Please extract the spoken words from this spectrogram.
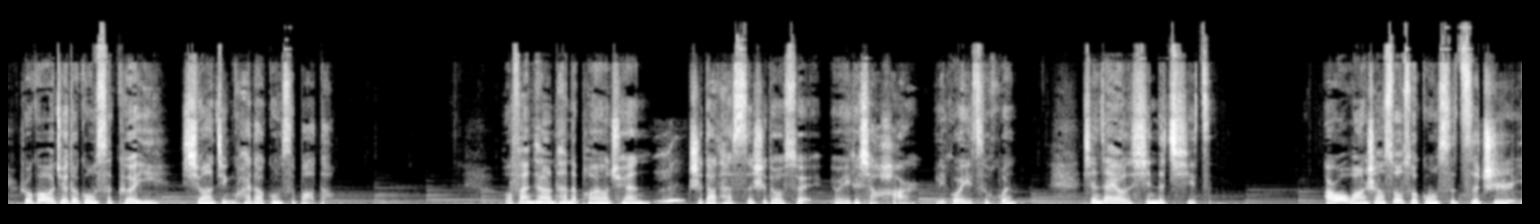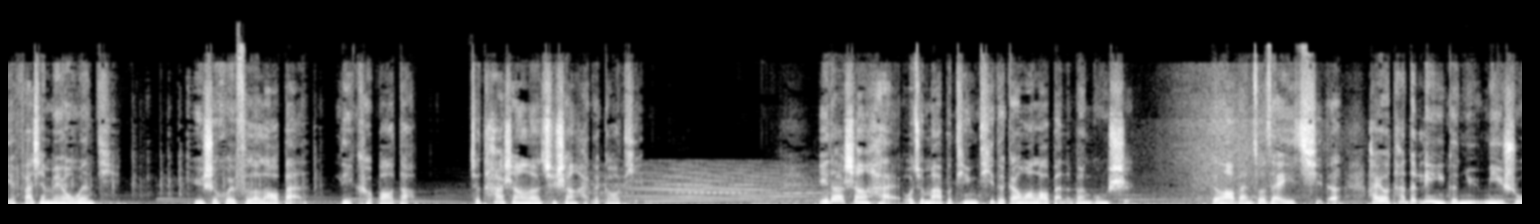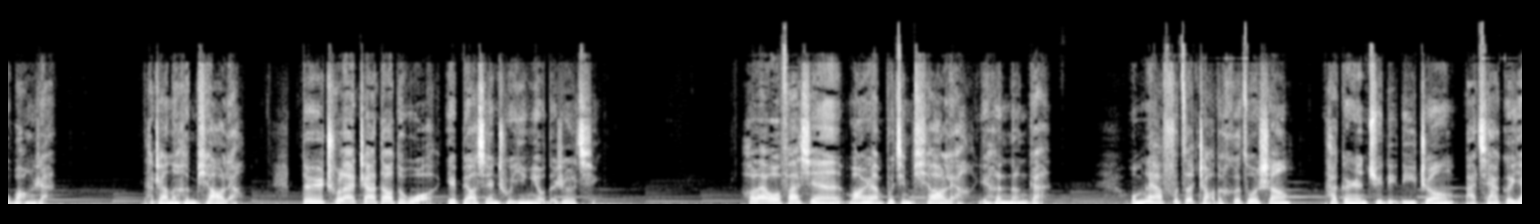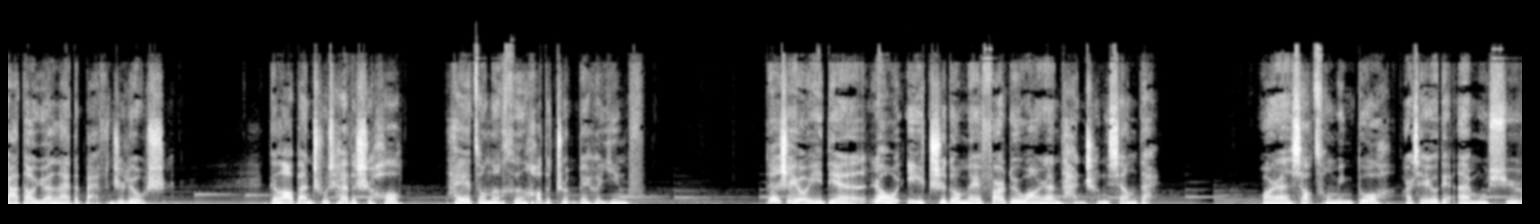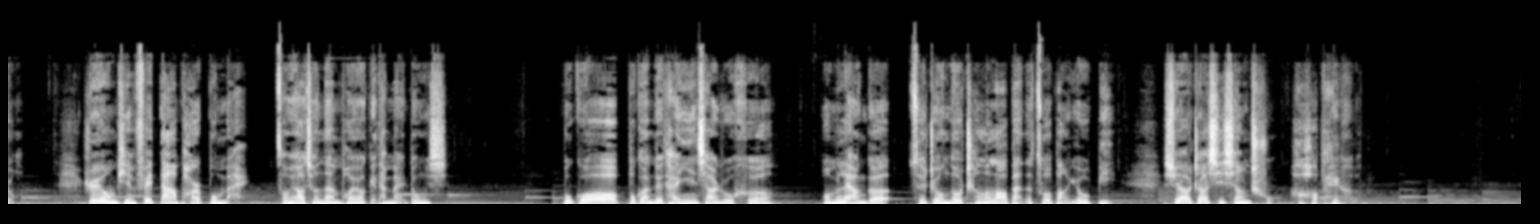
如果我觉得公司可以，希望尽快到公司报道。我翻看了他的朋友圈，知道他四十多岁，有一个小孩，离过一次婚，现在有了新的妻子。而我网上搜索公司资质，也发现没有问题，于是回复了老板，立刻报道，就踏上了去上海的高铁。一到上海，我就马不停蹄地赶往老板的办公室。跟老板坐在一起的还有他的另一个女秘书王冉，她长得很漂亮，对于初来乍到的我也表现出应有的热情。后来我发现王冉不仅漂亮，也很能干。我们俩负责找的合作商，她跟人据理力争，把价格压到原来的百分之六十。跟老板出差的时候，她也总能很好的准备和应付。但是有一点让我一直都没法对王冉坦诚相待。王冉小聪明多，而且有点爱慕虚荣，日用品非大牌不买，总要求男朋友给她买东西。不过不管对她印象如何，我们两个最终都成了老板的左膀右臂，需要朝夕相处，好好配合。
